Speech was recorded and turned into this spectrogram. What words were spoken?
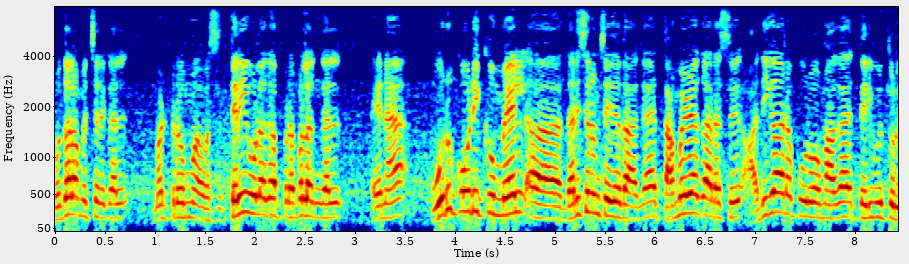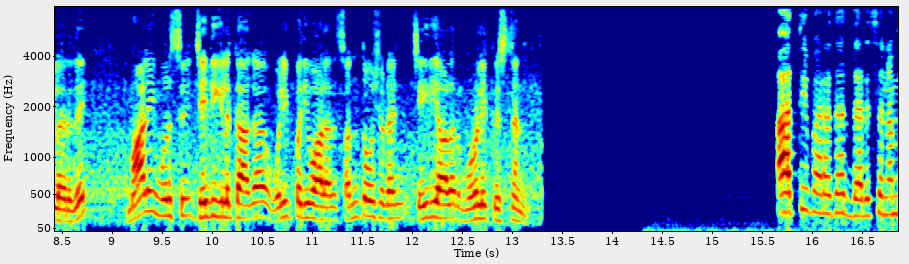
முதலமைச்சர்கள் மற்றும் திரையுலக பிரபலங்கள் என ஒரு கோடிக்கும் மேல் தரிசனம் செய்ததாக தமிழக அரசு அதிகாரப்பூர்வமாக தெரிவித்துள்ளது. மாலை முரசு செய்திகளுக்காக ஒளிப்பதிவாளர் சந்தோஷுடன் செய்தியாளர் முரளிகிருஷ்ணன். அத்திவரதர் தரிசனம்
